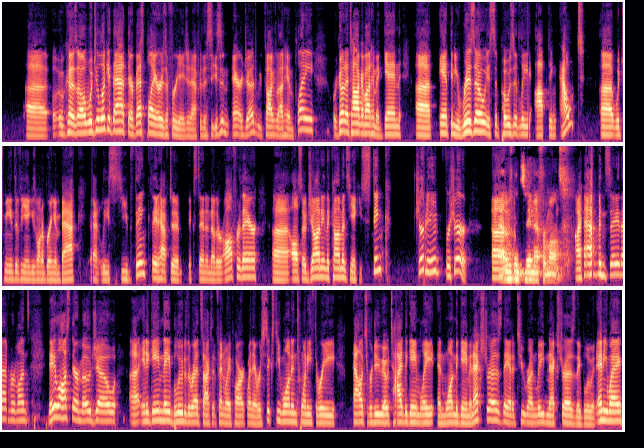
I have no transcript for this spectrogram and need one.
uh, because uh, would you look at that? Their best player is a free agent after the season, Aaron Judge. We've talked about him plenty. We're going to talk about him again. Uh, Anthony Rizzo is supposedly opting out, uh, which means if the Yankees want to bring him back, at least you'd think they'd have to extend another offer there. Uh, also, Johnny in the comments, Yankees stink. Sure, dude, for sure. Um, Adam's been saying that for months. I have been saying that for months. They lost their mojo uh, in a game they blew to the Red Sox at Fenway Park when they were 61 and 23. Alex Verdugo tied the game late and won the game in extras. They had a two run lead in extras. They blew it anyway.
